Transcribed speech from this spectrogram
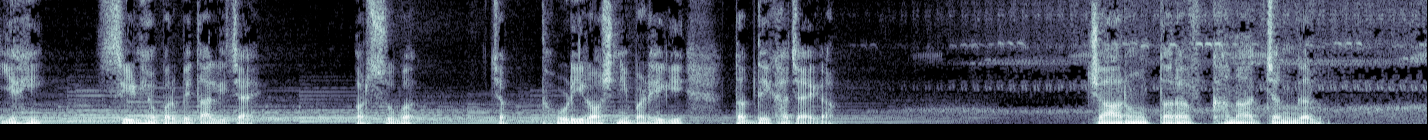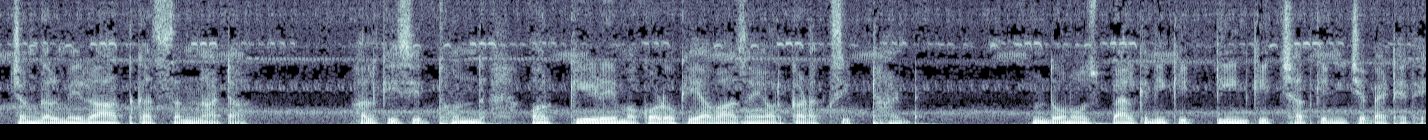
यहीं सीढ़ियों पर बिता ली जाए, और सुबह जब थोड़ी रोशनी बढ़ेगी तब देखा जाएगा। चारों तरफ़ घना जंगल जंगल में रात का सन्नाटा। हल्की सी धुंध और कीड़े मकोड़ों की आवाज़ें और कड़क सी ठंड। दोनों उस बैल्कनी की टीन की छत के नीचे बैठे थे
